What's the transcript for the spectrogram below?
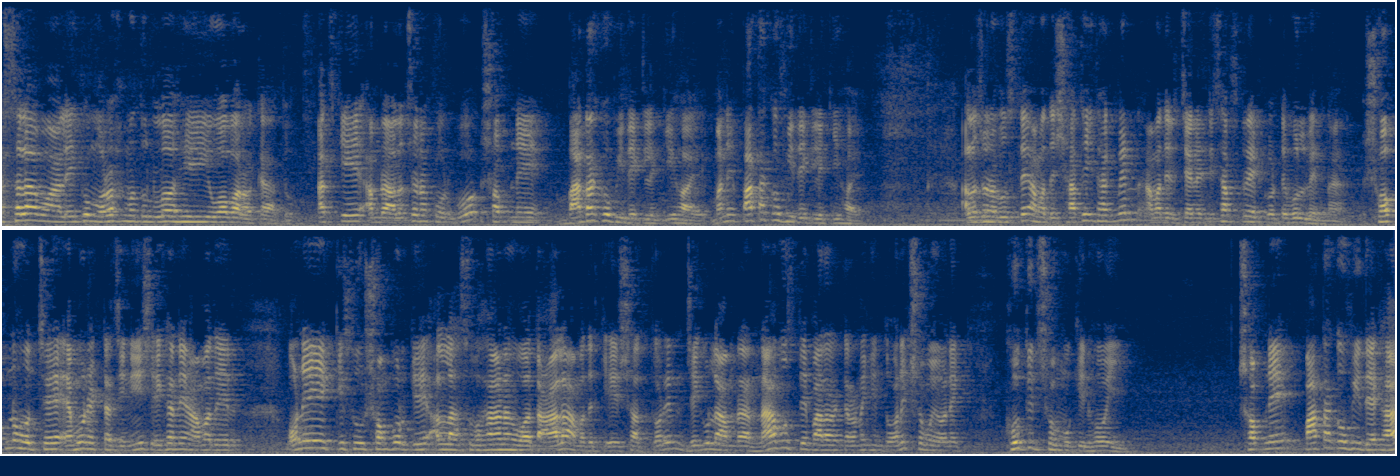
আসসালামু আলাইকুম ওরহমতুল্লাহি ওয়াবারাকাতু আজকে আমরা আলোচনা করব স্বপ্নে বাঁধাকপি দেখলে কি হয় মানে পাতাকপি দেখলে কি হয়। আলোচনা বুঝতে আমাদের সাথেই থাকবেন, আমাদের চ্যানেলটি সাবস্ক্রাইব করতে ভুলবেন না। স্বপ্ন হচ্ছে এমন একটা জিনিস, এখানে আমাদের অনেক কিছু সম্পর্কে আল্লাহ সুবহানাহু ওয়া তাআলা আমাদেরকে এরশাদ করেন, যেগুলো আমরা না বুঝতে পারার কারণে কিন্তু অনেক সময় অনেক ক্ষতির সম্মুখীন হই। স্বপ্নে পাতাকপি দেখা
